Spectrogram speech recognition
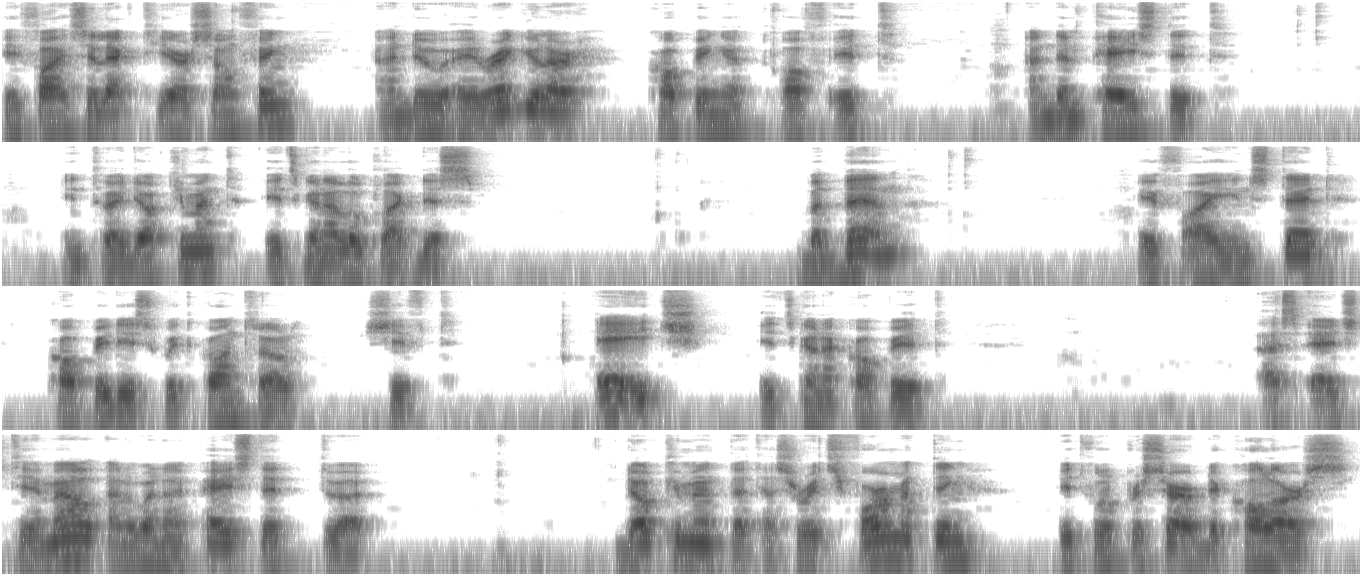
if I select here something and do a regular copying of it and then paste it into a document, it's gonna look like this. But then, if I instead copy this with Control Shift H, it's gonna copy it as HTML and when I paste it to a document that has rich formatting, it will preserve the colors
